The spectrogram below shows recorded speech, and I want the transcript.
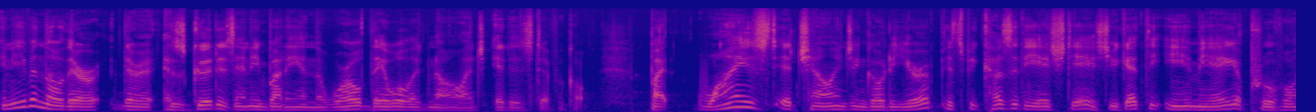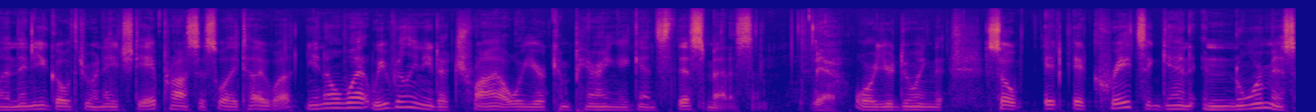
And even though they're they're as good as anybody in the world, they will acknowledge it is difficult. But why is it challenging go to Europe? It's because of the HTAs. You get the EMEA approval and then you go through an HTA process where they tell you, well, you know what, we really need a trial where you're comparing against this medicine. Yeah. Or you're doing that. So it, it creates, again, enormous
